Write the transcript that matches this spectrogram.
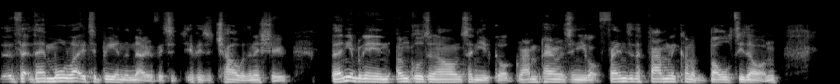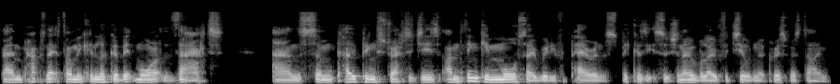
th- they're more likely to be in the know if it's a, if it's a child with an issue. But then you're bringing in uncles and aunts, and you've got grandparents, and you've got friends of the family kind of bolted on. And perhaps next time we can look a bit more at that and some coping strategies. I'm thinking more so really for parents because it's such an overload for children at Christmas time.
